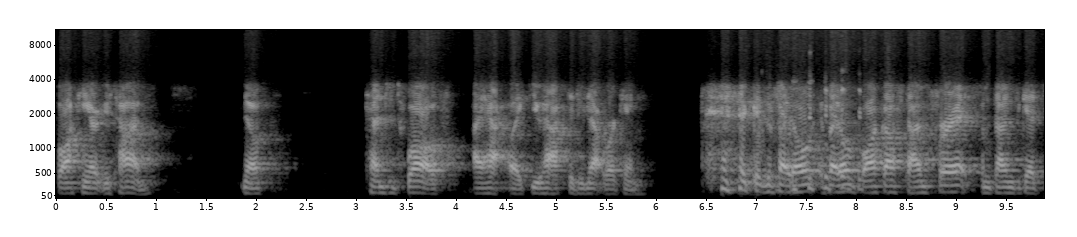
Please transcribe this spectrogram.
blocking out your time. You know, ten to twelve, I have like you have to do networking. Because if I don't, if I don't block off time for it, sometimes it gets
